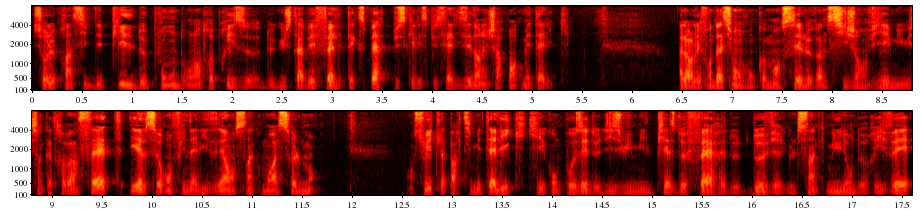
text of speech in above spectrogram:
sur le principe des piles de pont dont l'entreprise de Gustave Eiffel est experte puisqu'elle est spécialisée dans les charpentes métalliques. Alors les fondations vont commencer le 26 janvier 1887 et elles seront finalisées en 5 mois seulement. Ensuite, la partie métallique, qui est composée de 18 000 pièces de fer et de 2,5 millions de rivets,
